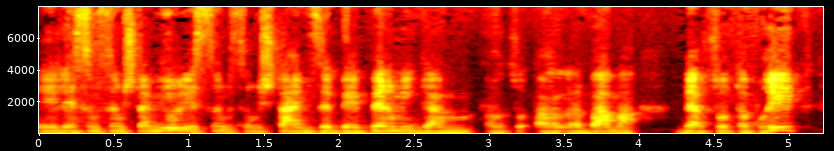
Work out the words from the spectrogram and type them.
אה, ל-2022, יולי 2022, זה בברמינגהם, אלבמה, בארצות הברית.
